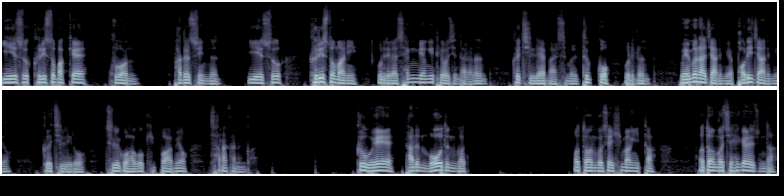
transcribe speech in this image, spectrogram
예수 그리스도밖에 구원 받을 수 있는 예수 그리스도만이 우리들의 생명이 되어진다라는 그 진리의 말씀을 듣고 우리는 외면하지 않으며 버리지 않으며 그 진리로 즐거워하고 기뻐하며 살아가는 것. 그 외에 다른 모든 것, 어떠한 것에 희망이 있다. 어떠한 것이 해결해 준다.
